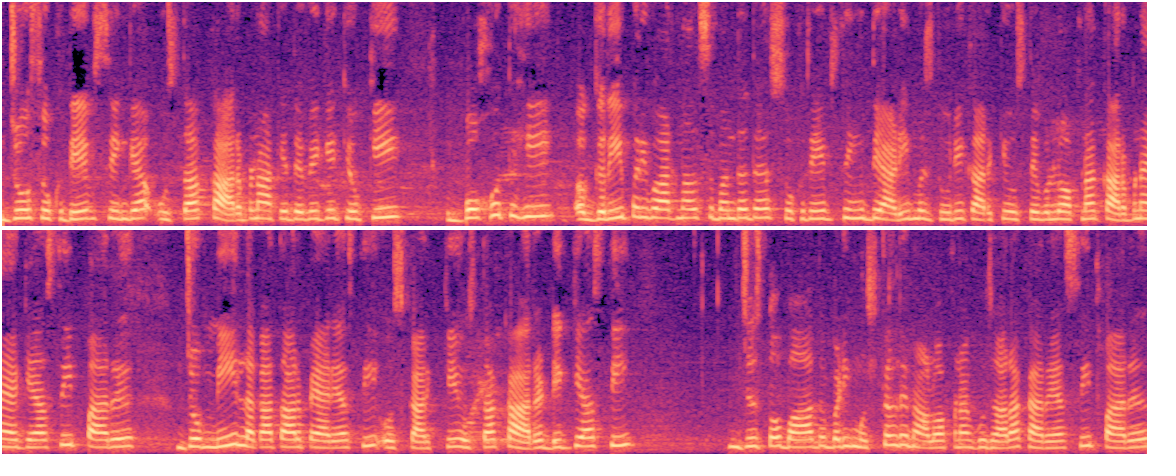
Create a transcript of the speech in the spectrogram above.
ਜੋ ਸੁਖਦੇਵ ਸਿੰਘ ਹੈ ਉਸ ਦਾ ਘਰ ਬਣਾ ਕੇ ਦੇਵੇਗੀ, ਕਿਉਂਕਿ ਬਹੁਤ ਹੀ ਗਰੀਬ ਪਰਿਵਾਰ ਨਾਲ ਸੰਬੰਧਿਤ ਹੈ। ਸੁਖਦੇਵ ਸਿੰਘ ਦਿਹਾੜੀ ਮਜ਼ਦੂਰੀ ਕਰਕੇ ਉਸ ਦੇ ਵੱਲੋਂ ਆਪਣਾ ਘਰ ਬਣਾਇਆ ਗਿਆ ਸੀ, ਪਰ ਜੋ ਮੀਂਹ ਲਗਾਤਾਰ ਪੈ ਰਿਹਾ ਸੀ, ਉਸ ਕਰਕੇ ਉਸ ਦਾ ਘਰ ਡਿੱਗ ਗਿਆ ਸੀ। ਜਿਸ ਤੋਂ ਬਾਅਦ ਬੜੀ ਮੁਸ਼ਕਲ ਦੇ ਨਾਲ ਉਹ ਆਪਣਾ ਗੁਜ਼ਾਰਾ ਕਰ ਰਿਹਾ ਸੀ ਪਰ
